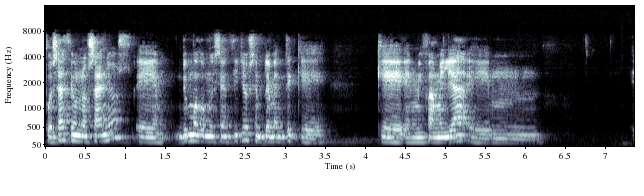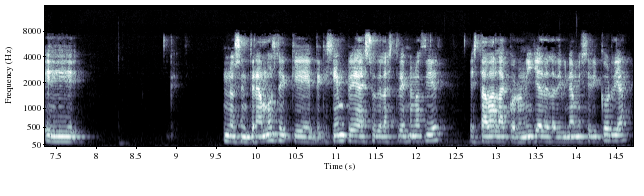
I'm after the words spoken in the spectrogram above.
pues hace unos años, eh, de un modo muy sencillo, simplemente que, que en mi familia eh, eh, nos enteramos de que, de que siempre a eso de las 3 menos 10 estaba la coronilla de la Divina Misericordia.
